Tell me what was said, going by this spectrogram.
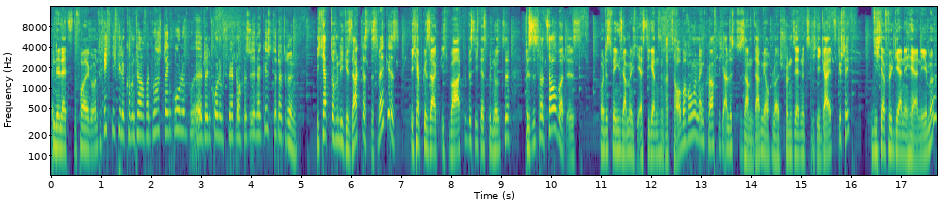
In der letzten Folge. Und richtig viele Kommentare waren, du hast dein Golem-Schwert äh, Golem doch, das ist in der Kiste da drin. Ich habe doch nie gesagt, dass das weg ist. Ich habe gesagt, ich warte, bis ich das benutze, bis es verzaubert ist. Und deswegen sammle ich erst die ganzen Verzauberungen und dann crafte ich alles zusammen. Da haben mir auch Leute schon sehr nützliche Guides geschickt, die ich dafür gerne hernehme.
